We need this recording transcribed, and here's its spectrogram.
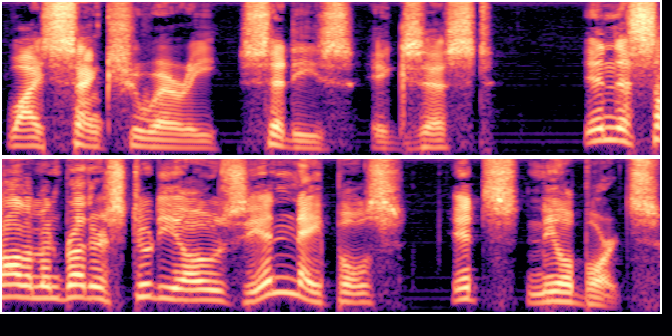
why sanctuary cities exist. In the Solomon Brothers studios in Naples, it's Neal Boortz.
